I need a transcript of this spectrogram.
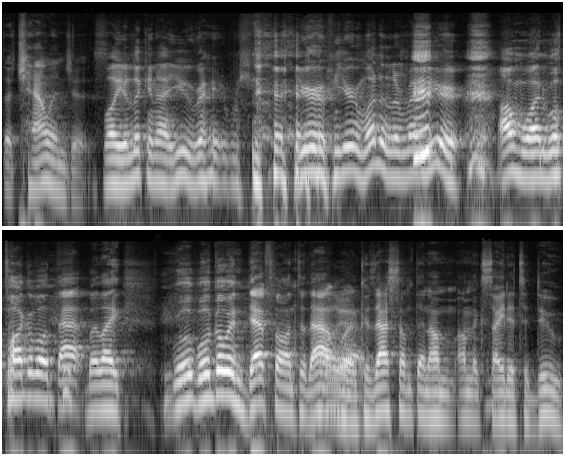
the challenges. Well, you're looking at you, right? you're you're one of them right here. I'm one. We'll talk about that, but like we'll we'll go in depth onto that Oh, one yeah. because that's something I'm I'm excited to do.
